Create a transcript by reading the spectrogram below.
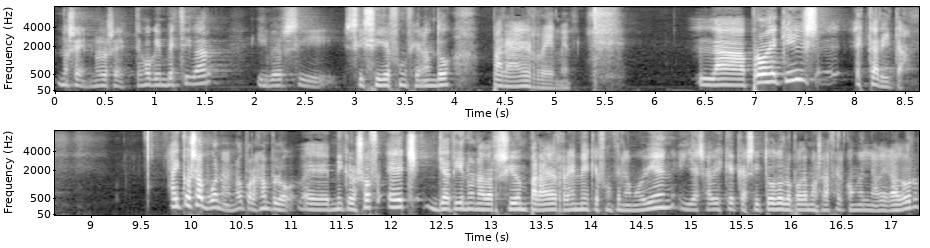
no sé, no lo sé, tengo que investigar y ver si, si sigue funcionando para ARM. La Pro X es carita. Hay cosas buenas, ¿no? Por ejemplo, eh, Microsoft Edge ya tiene una versión para ARM que funciona muy bien y ya sabéis que casi todo lo podemos hacer con el navegador,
